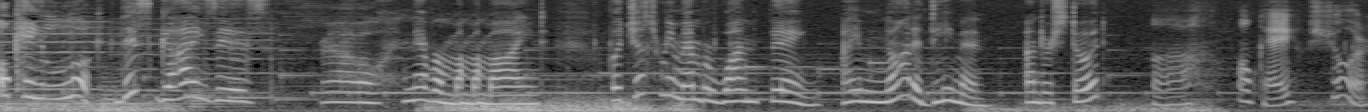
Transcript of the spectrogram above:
Okay, look, this guy's is. Oh, never m- mind. But just remember one thing I am not a demon. Understood? Uh, okay, sure.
